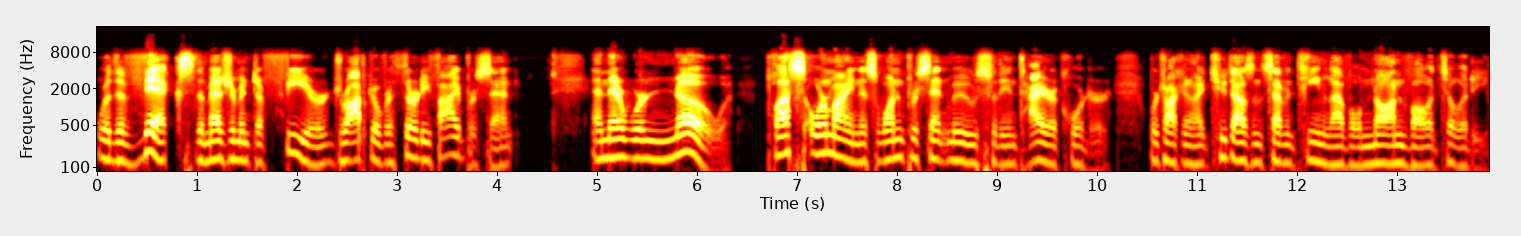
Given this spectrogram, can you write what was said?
where the VIX, the measurement of fear, dropped over 35%, and there were no plus or minus 1 moves for the entire quarter. We're talking like 2017 level non volatility.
